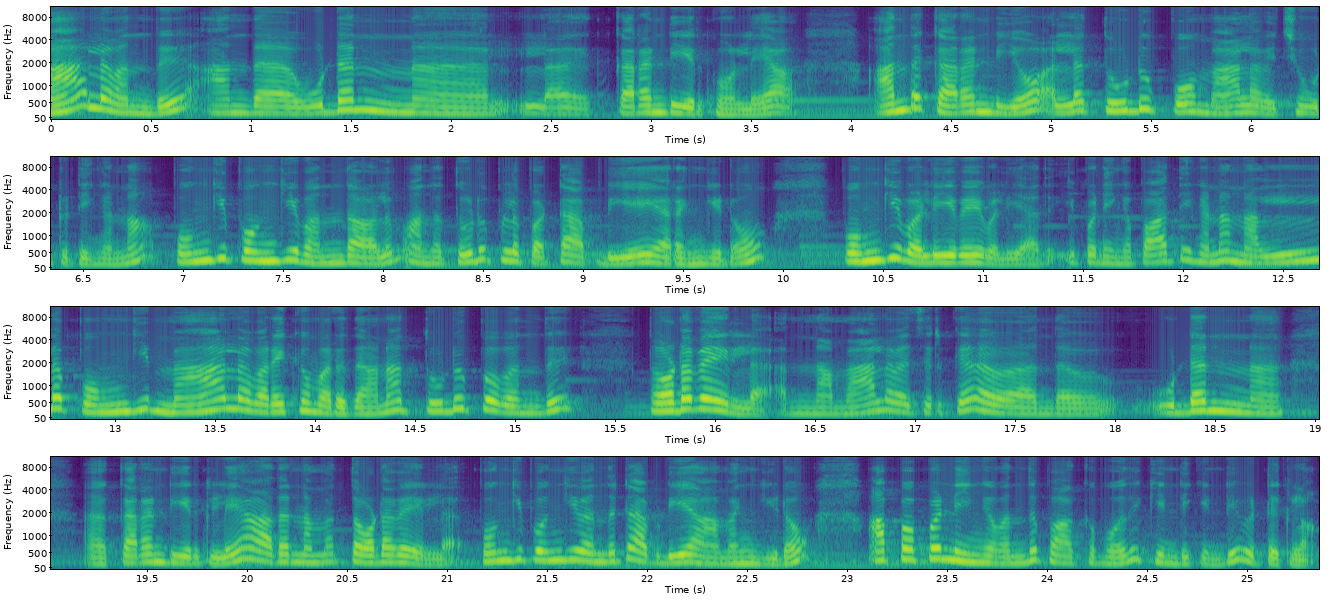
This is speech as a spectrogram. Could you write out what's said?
மேலே வந்து அந்த உடன் கரண்டி இருக்கும் இல்லையா? அந்த கரண்டியோ அல்ல துடுப்போ மேலே வச்சு விட்டுட்டிங்கன்னா பொங்கி பொங்கி வந்தாலும் அந்த துடுப்பில் பட்டு அப்படியே இறங்கிடும். பொங்கி வழியவே வழியாது. இப்போ நீங்கள் பார்த்தீங்கன்னா நல்லா பொங்கி மேலே வரைக்கும் வருது. ஆனால் துடுப்பை வந்து தொடவே இல்லை. அந்த நான் மேலே வச்சுருக்க அந்த உடன் கரண்டி இருக்கு இல்லையா? அதை நம்ம தொடவே இல்லை. பொங்கி பொங்கி வந்துட்டு அப்படியே அமங்கிடும். அப்பப்போ நீங்கள் வந்து பார்க்கும்போது கிண்டி கிண்டி விட்டுக்கலாம்.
